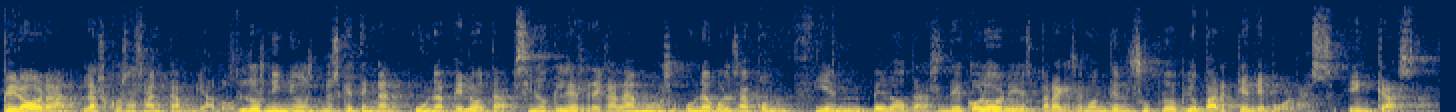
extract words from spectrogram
Pero ahora las cosas han cambiado. Los niños no es que tengan una pelota, sino que les regalamos una bolsa con 100 pelotas de colores para que se monten su propio parque de bolas en casa.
